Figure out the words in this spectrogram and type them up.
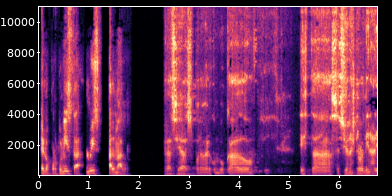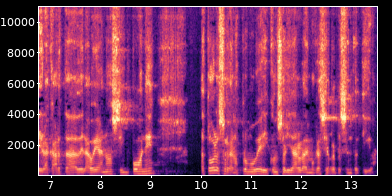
El oportunista Luis Almagro. Gracias por haber convocado esta sesión extraordinaria. La Carta de la OEA nos impone a todos los órganos promover y consolidar la democracia representativa.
